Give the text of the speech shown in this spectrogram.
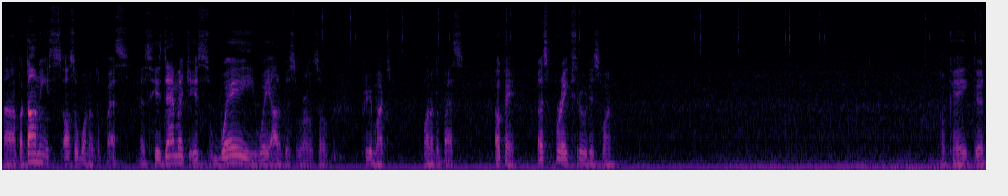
Uh, but Dowding is also one of the best. As his damage is way way out of this world so pretty much one of the best. Okay let's break through this one. Okay good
